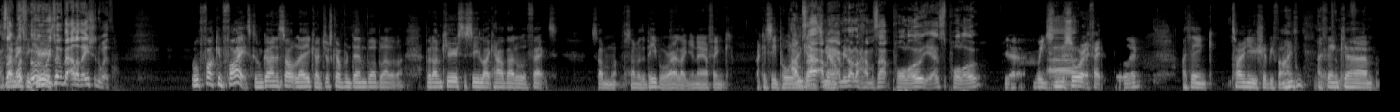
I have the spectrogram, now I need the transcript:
I was That like, who, are we talking about elevation with? Well, fucking fights because I'm going to Salt Lake. I just come from Denver, blah blah blah. But I'm curious to see like how that'll affect some some of the people, right? Like you know, I think I can see Paul. Hamza, I mean, I mean, not the Hamza, Paulo, yes, Paulo. Yeah, we Uh, saw it affect. Paulo. I think Tony should be fine. I think um,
